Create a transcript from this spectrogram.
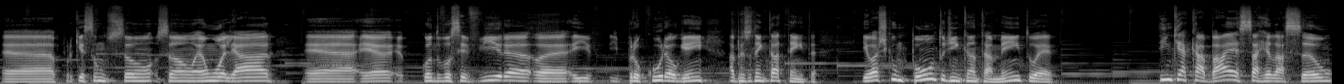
é, porque são, são, são, é um olhar. É, é- é quando você vira é, e, e procura alguém, a pessoa tem que estar atenta. Eu acho que um ponto de encantamento é. Tem que acabar essa relação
